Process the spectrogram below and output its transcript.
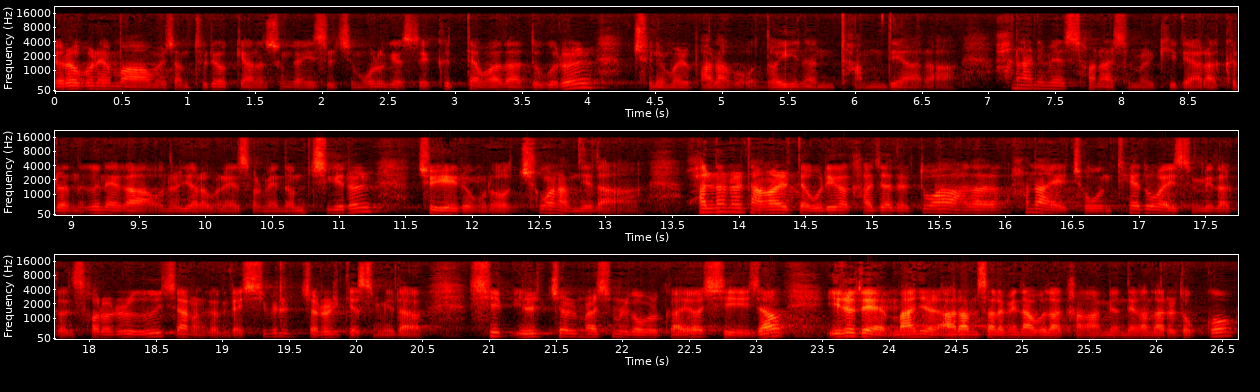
여러분의 마음을 참 두렵게 하는 순간이 있을지 모르겠어요. 그때마다 누구를 주님을 바라보고 너희는 담대하라. 하나님의 선하심을 기대하라. 그런 은혜가 오늘 여러분의 삶에 넘치기를 주의 이름으로 축원합니다. 환란을 당할 때 우리가 가져야 될 또 하나의 좋은 태도가 있습니다. 그건 서로를 의지하는 겁니다. 11절을 읽겠습니다. 11절 말씀 읽어볼까요? 시작. 이르되 만일 아람 사람이 나보다 강하면 내가 나를 돕고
